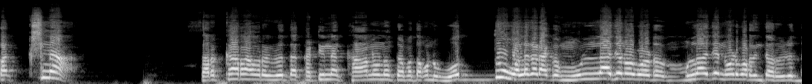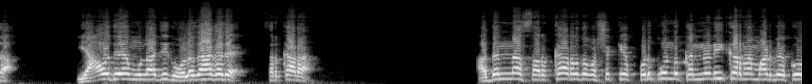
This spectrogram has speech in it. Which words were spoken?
ತಕ್ಷಣ ಸರ್ಕಾರ ಅವರ ವಿರುದ್ಧ ಕಠಿಣ ಕಾನೂನು ಕ್ರಮ ತಗೊಂಡು ಒದ್ದು ಒಳಗಡೆ ಹಾಕಬೇಕು ಮುಲ್ಲಾಜೆ ನೋಡ್ಬಾರ್ದು ಮುಲ್ಲಾಜೆ ನೋಡ್ಬಾರ್ದು ಇಂಥವ್ರ ವಿರುದ್ಧ. ಯಾವುದೇ ಮುಲಾಜಿಗೆ ಒಳಗಾಗದೆ ಸರ್ಕಾರ. ಅದನ್ನ ಸರ್ಕಾರದ ವಶಕ್ಕೆ ಪಡ್ಕೊಂಡು ಕನ್ನಡೀಕರಣ ಮಾಡಬೇಕು,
